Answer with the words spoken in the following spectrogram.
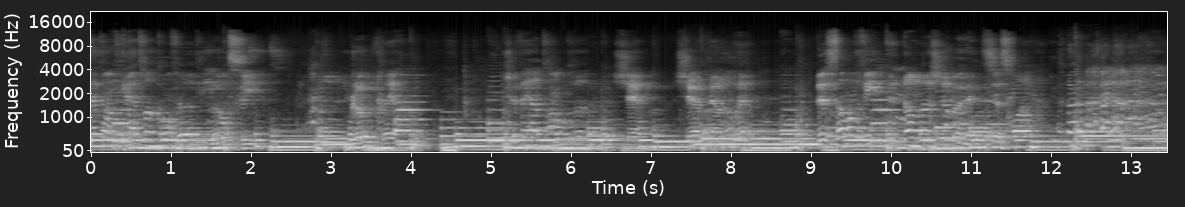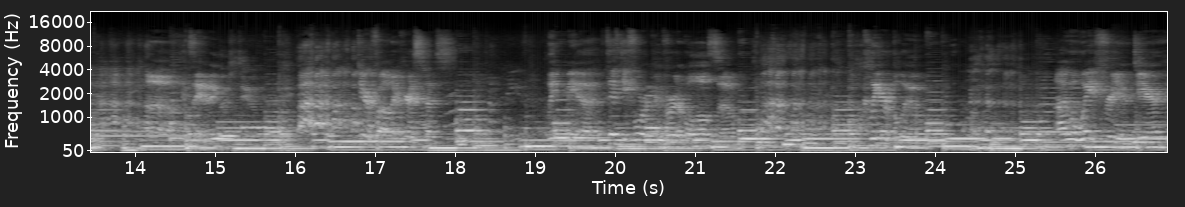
54 convertis ensuite. Je vais attendre, cher, cher Père Noël, descendre vite dans le ce soir. Ah, dear Father Christmas, leave me a 54 convertible also. Clear blue. I will wait for you, dear.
